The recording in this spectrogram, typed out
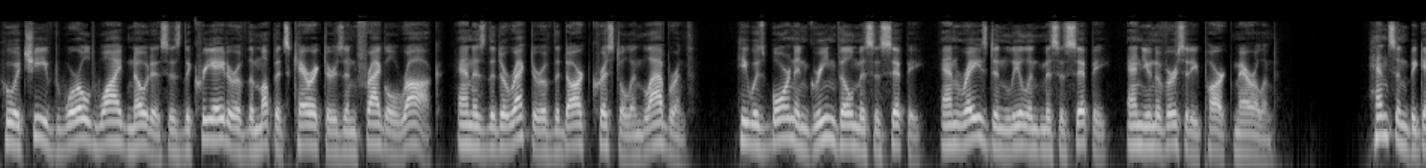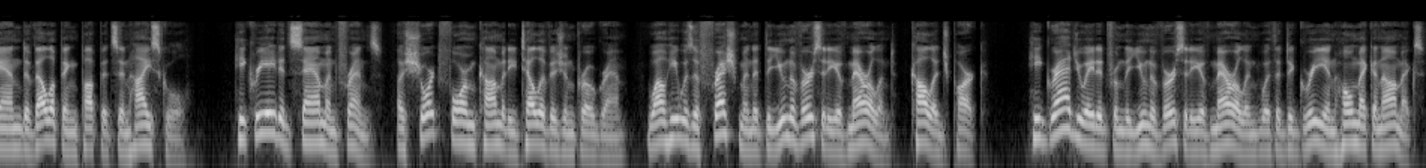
who achieved worldwide notice as the creator of the Muppets characters in Fraggle Rock and as the director of The Dark Crystal and Labyrinth. He was born in Greenville, Mississippi and raised in Leland, Mississippi and University Park, Maryland. Henson began developing puppets in high school. He created Sam and Friends, a short-form comedy television program, while he was a freshman at the University of Maryland, College Park. He graduated from the University of Maryland with a degree in home economics,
